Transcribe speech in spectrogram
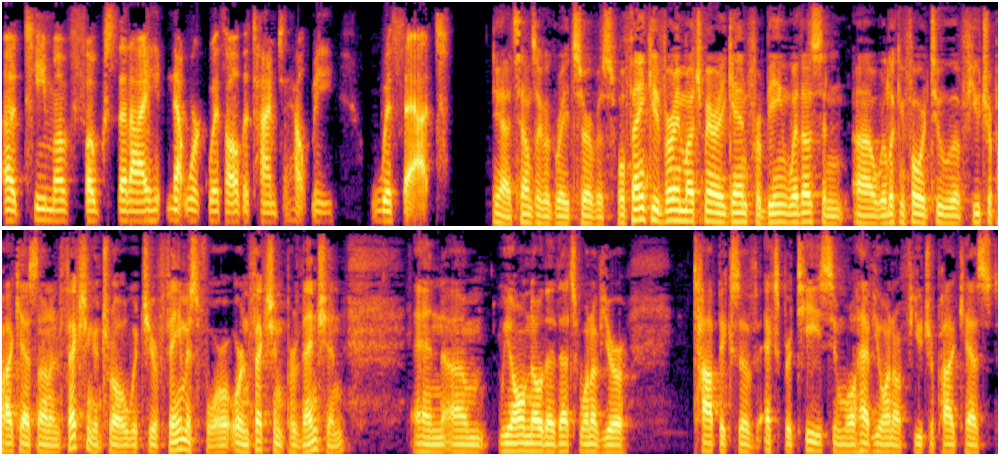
a team of folks that I network with all the time to help me with that. Yeah, it sounds like a great service. Well, thank you very much, Mary, again for being with us, and uh, we're looking forward to a future podcast on infection control, which you're famous for, or infection prevention. And um, we all know that that's one of your topics of expertise, and we'll have you on our future podcast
